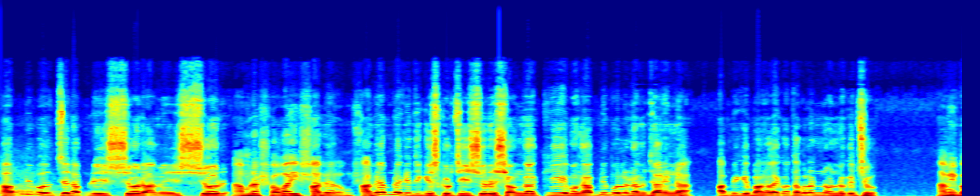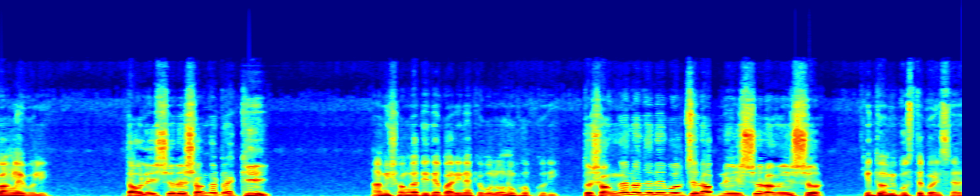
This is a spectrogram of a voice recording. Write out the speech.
আপনি বলছেন আপনি ঈশ্বর আমি ঈশ্বর। আমরা সবাই ঈশ্বরের অংশ। আমি আপনাকে জিজ্ঞেস করছি ঈশ্বরের সংজ্ঞা কি এবং আপনি বললেন আমি জানি না। আপনি কি বাংলায় কথা বলেন না অন্য কিছু? আমি বাংলায় বলি। তাহলে ঈশ্বরের সংজ্ঞাটা কি? আমি সংজ্ঞা দিতে পারি না কেবল অনুভব করি। তো সংজ্ঞা না জেনেই বলছেন আপনি ঈশ্বর আমি ঈশ্বর। কিন্তু আমি বুঝতে পারি স্যার।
